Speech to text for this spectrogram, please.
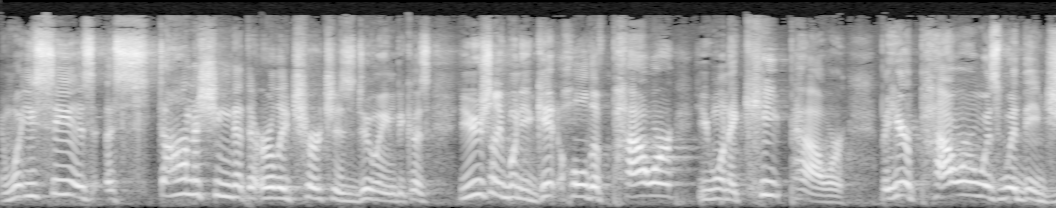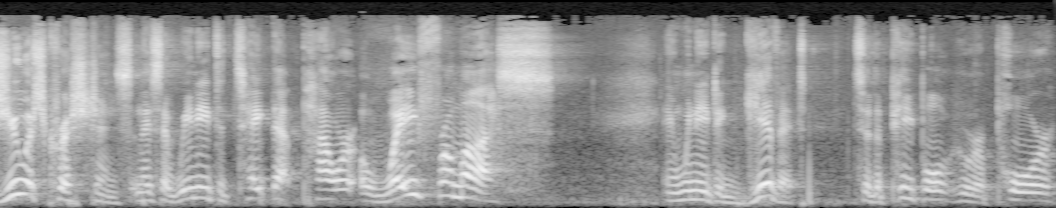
And what you see is astonishing that the early church is doing because usually when you get hold of power, you want to keep power. But here, power was with the Jewish Christians, and they said, We need to take that power away from us and we need to give it to the people who are poor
